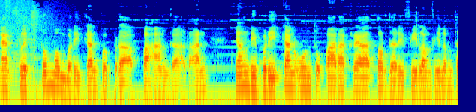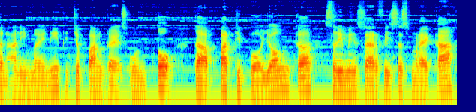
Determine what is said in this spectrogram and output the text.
Netflix itu memberikan beberapa anggaran yang diberikan untuk para kreator dari film-film dan anime ini di Jepang guys untuk dapat diboyong ke streaming services mereka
